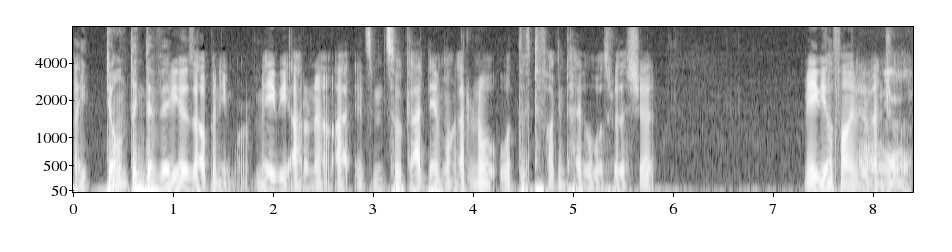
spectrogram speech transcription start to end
I don't think the video is up anymore. Maybe I don't know. I, it's been so goddamn long. I don't know what the fucking title was for this shit. Maybe I'll find it eventually. Uh,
